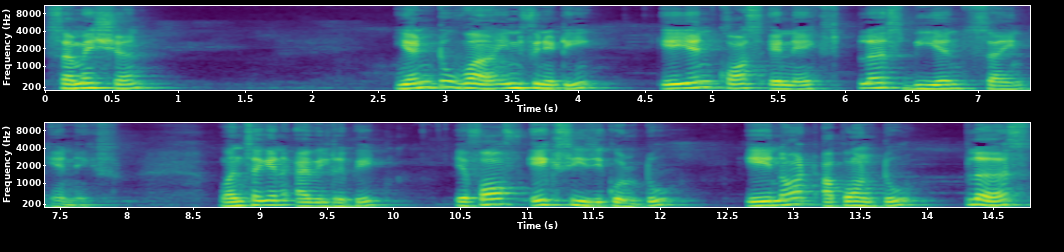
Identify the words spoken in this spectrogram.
summation n to 1 infinity an cos nx plus bn sin nx. Once again I will repeat f of x is equal to a naught upon 2 plus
